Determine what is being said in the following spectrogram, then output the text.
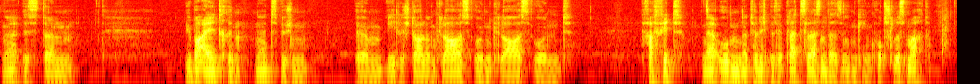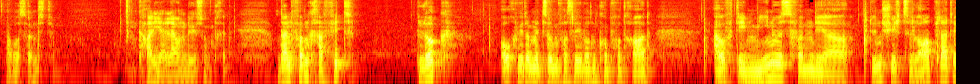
ne, ist dann überall drin, ne, zwischen ähm, Edelstahl und Glas und Glas und Graphit. Ne, oben natürlich ein bisschen Platz lassen, dass es oben keinen Kurzschluss macht, aber sonst Kali-Alaun-Lösung drin. Und dann vom Graphitblock, auch wieder mit so einem versilberten Kupferdraht, auf den Minus von der Dünnschicht Solarplatte.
